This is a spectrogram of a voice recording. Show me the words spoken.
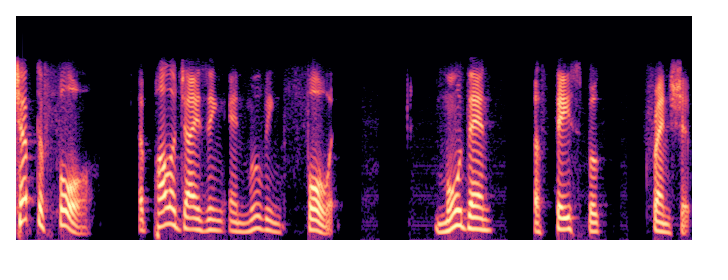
Chapter 4 Apologizing and Moving Forward. More than a Facebook friendship.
